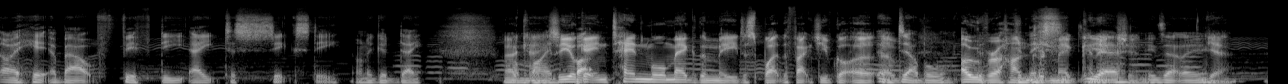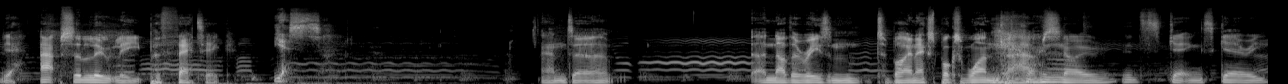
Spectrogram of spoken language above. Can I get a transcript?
I hit about fifty-eight to sixty on a good day. okay so you're but getting 10 more meg than me despite the fact you've got a, a a double over the 100 connection. meg connection Yeah, exactly. yeah Yeah. absolutely pathetic Yes. and uh another reason to buy an xbox one perhaps I know it's getting scary.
